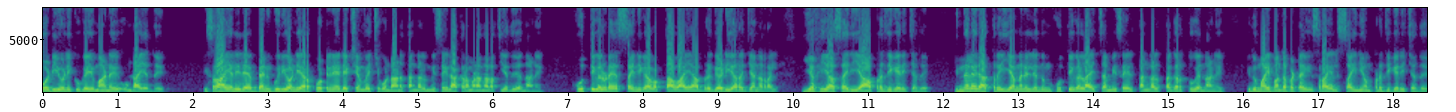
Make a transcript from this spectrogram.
ഓടിയൊളിക്കുകയുമാണ് ഉണ്ടായത്. ഇസ്രായേലിലെ ബെൻഗുരിയോൺ എയർപോർട്ടിനെ ലക്ഷ്യം വെച്ചുകൊണ്ടാണ് തങ്ങൾ മിസൈൽ ആക്രമണം നടത്തിയത് എന്നാണ് ഹൂത്തികളുടെ സൈനിക വക്താവായ ബ്രിഗേഡിയർ ജനറൽ യഹിയ സരിയ പ്രതികരിച്ചത്. ഇന്നലെ രാത്രി യമനിൽ നിന്നും ഹൂത്തികൾ അയച്ച മിസൈൽ തങ്ങൾ തകർത്തു എന്നാണ്. ഇതുമായി ബന്ധപ്പെട്ട് ഇസ്രായേൽ സൈന്യം പ്രതികരിച്ചത്.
